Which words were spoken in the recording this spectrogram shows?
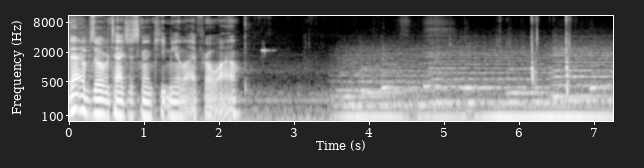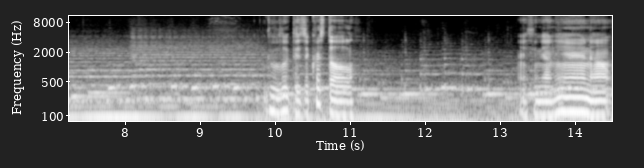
That absorb attack's just to keep me alive for a while. Ooh, look, there's a crystal. Anything down here? No.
